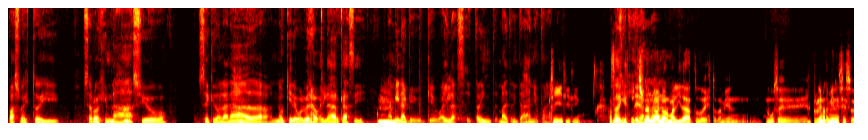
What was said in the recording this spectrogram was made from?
pasó esto y cerró el gimnasio, se quedó en la nada, no quiere volver a bailar casi. Una mm. mina que, que, baila hace 30, más de 30 años. Sí, sí, sí. Pasa que es, una nueva normalidad todo esto también. El problema también es eso,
